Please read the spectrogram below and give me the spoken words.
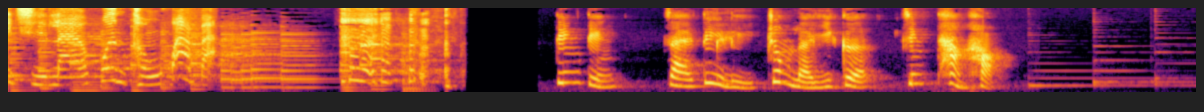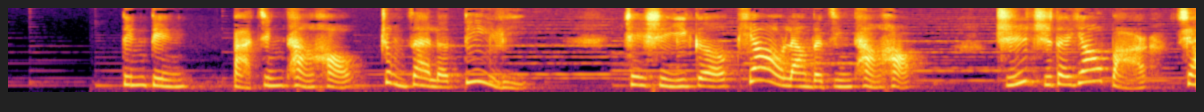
一起来混童话吧！丁丁在地里种了一个惊叹号。丁丁把惊叹号种在了地里，这是一个漂亮的惊叹号，直直的腰板儿骄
